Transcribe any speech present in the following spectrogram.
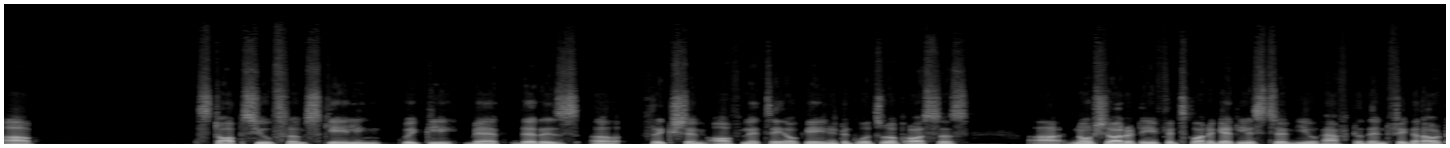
uh, stops you from scaling quickly, where there is a friction of, let's say, okay, you need to go through a process uh, no surety if it's going to get listed. You have to then figure out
